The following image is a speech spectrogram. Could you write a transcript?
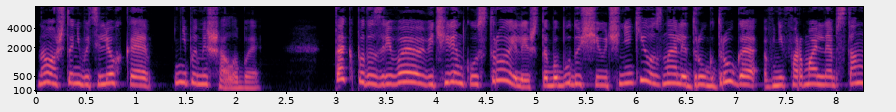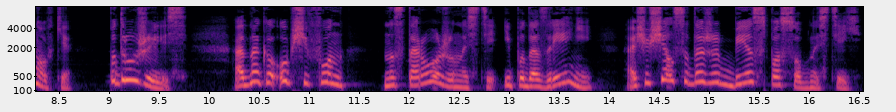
но что-нибудь легкое не помешало бы. Так, подозреваю, вечеринку устроили, чтобы будущие ученики узнали друг друга в неформальной обстановке, подружились. Однако общий фон настороженности и подозрений ощущался даже без способностей.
